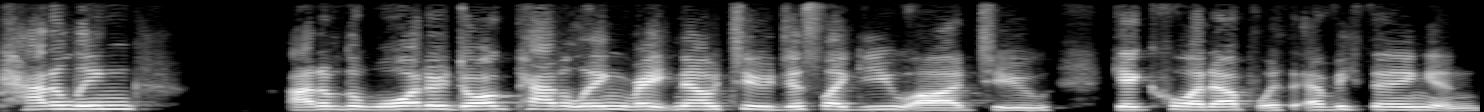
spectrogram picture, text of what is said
paddling out of the water, dog paddling right now too, just like you are, to get caught up with everything and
